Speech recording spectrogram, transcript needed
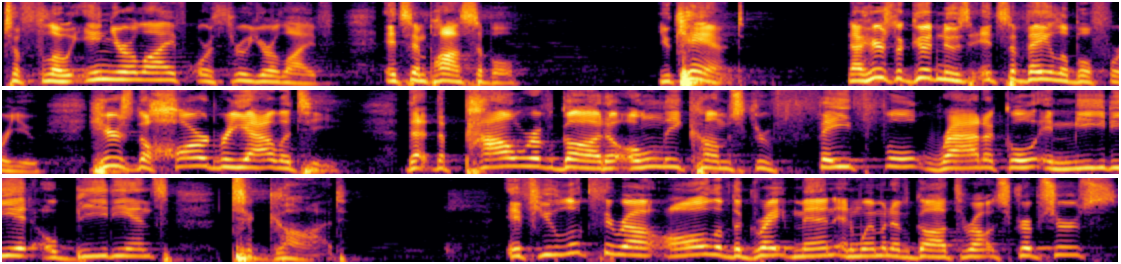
to flow in your life or through your life. It's impossible. You can't. Now, here's the good news it's available for you. Here's the hard reality that the power of God only comes through faithful, radical, immediate obedience to God. If you look throughout all of the great men and women of God throughout scriptures,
